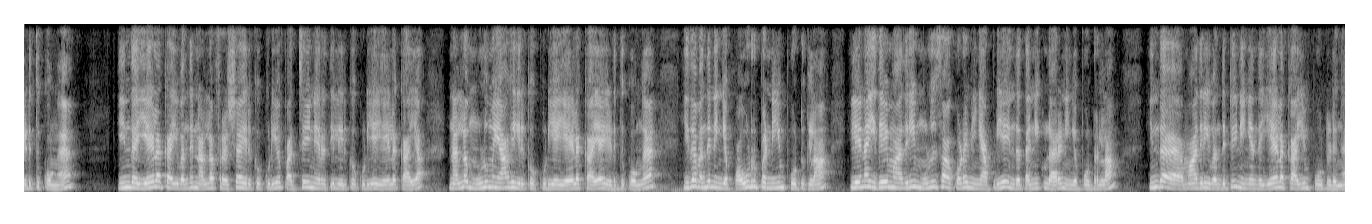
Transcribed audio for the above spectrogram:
எடுத்துக்கோங்க. இந்த ஏலக்காய் வந்து நல்லா ஃப்ரெஷ்ஷாக இருக்கக்கூடிய பச்சை நிறத்தில் இருக்கக்கூடிய ஏலக்காயாக நல்ல முழுமையாக இருக்கக்கூடிய ஏலக்காயாக எடுத்துக்கோங்க. இதை வந்து நீங்கள் பவுட்ரு பண்ணியும் போட்டுக்கலாம். இல்லைன்னா இதே மாதிரி முழுசாக கூட நீங்கள் அப்படியே இந்த தண்ணிக்குள்ளார நீங்கள் போட்டுடலாம் இந்த மாதிரி வந்துட்டு நீங்கள் இந்த ஏலக்காயும் போட்டுடுங்க.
